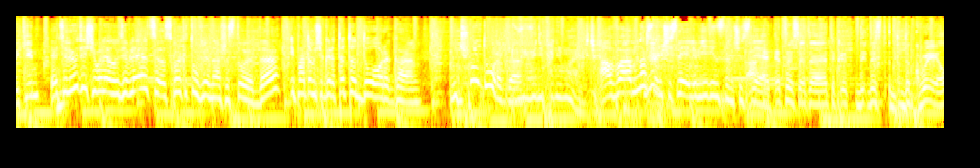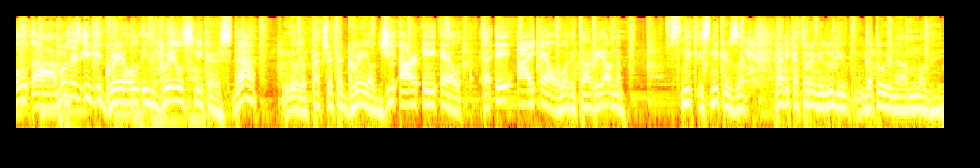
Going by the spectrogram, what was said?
Прикинь? Эти люди еще, блин, удивляются, сколько туфли наши стоят, да? И потом еще говорят, это дорого. Ничего не дорого. Вы, вы не понимаете. А во множественном числе или в единственном А, числе? это, то есть это, это the, the- grail, а, можно и, и grail, и grail sneakers, да? Вот, Так что это grail, G-R-A-L, э, A-I-L, вот это реально сник, сникерс, ради которыми люди готовы на многое.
